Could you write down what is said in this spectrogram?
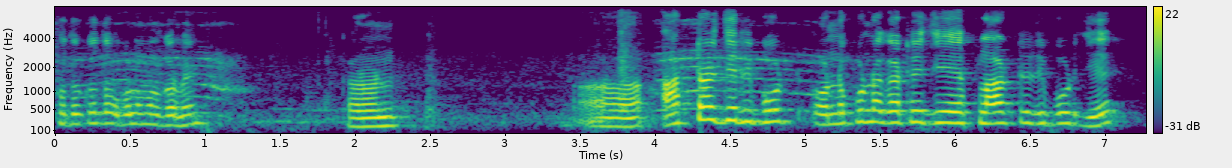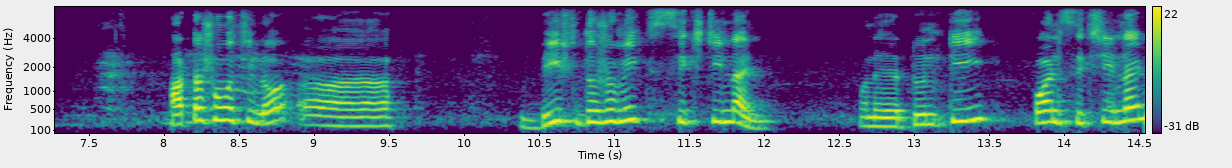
সতর্কতা অবলম্বন করবেন। কারণ আটটার যে রিপোর্ট অন্নপূর্ণা ঘাটের যে ফ্লাড রিপোর্ট যে, আটটার সময় ছিল বিশ দশমিক সিক্সটি নাইন মানে twenty point sixty nine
